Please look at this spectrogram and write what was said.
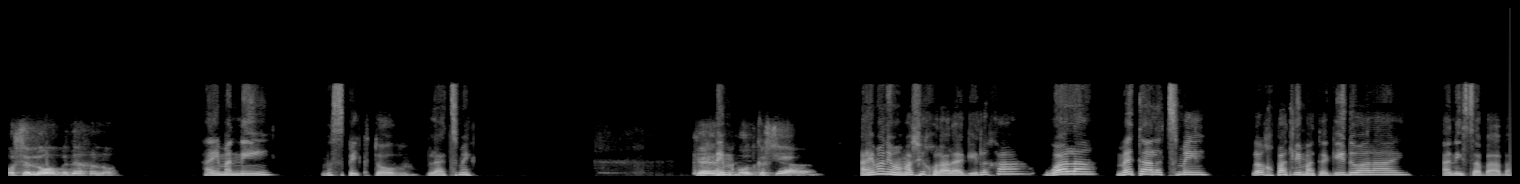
או שלא, בדרך כלל לא. האם אני מספיק טוב לעצמי? כן, האם, מאוד קשה, אה? האם אני ממש יכולה להגיד לך, וואלה, מתה על עצמי, לא אכפת לי מה תגידו עליי, אני סבבה.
